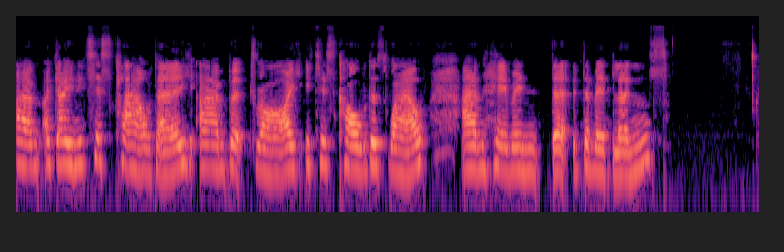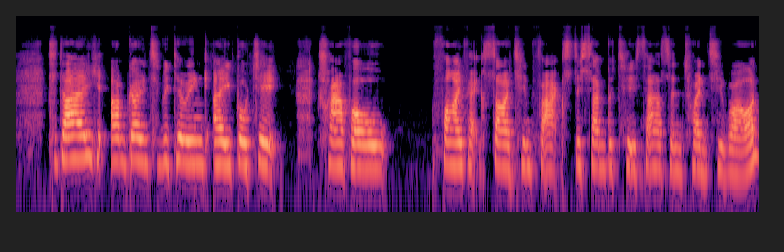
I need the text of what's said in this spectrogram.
um, again it is cloudy um, but dry. It is cold as well um, here in the, the Midlands. Today I'm going to be doing a budget travel five exciting facts December 2021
